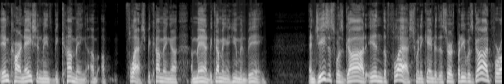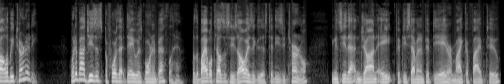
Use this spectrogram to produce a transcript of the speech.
Incarnation means becoming a, a flesh, becoming a, a man, becoming a human being. And Jesus was God in the flesh when he came to this earth, but he was God for all of eternity. What about Jesus before that day was born in Bethlehem? Well, the Bible tells us he's always existed. He's eternal. You can see that in John 8, 57 and 58, or Micah 5, 2.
